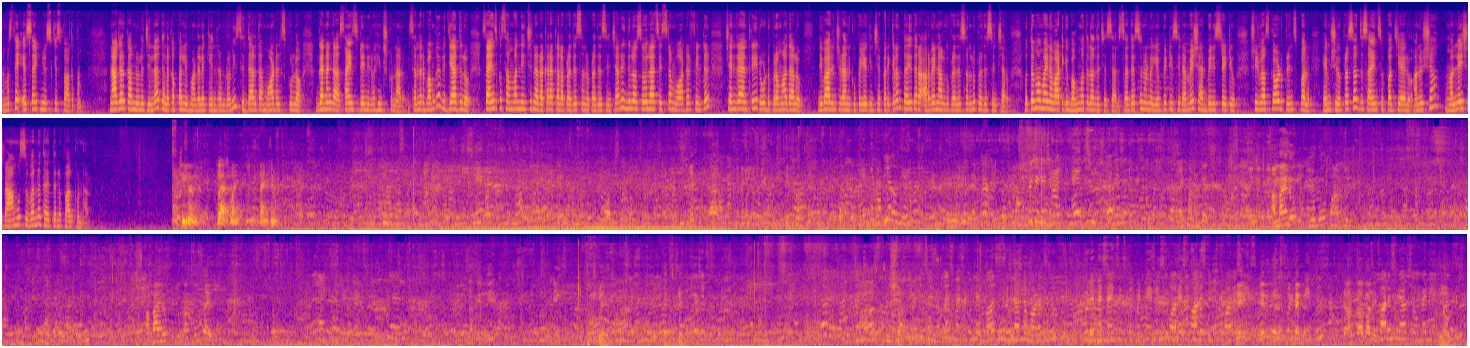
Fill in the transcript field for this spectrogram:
నమస్తే ఎస్ఐట్ న్యూస్కి స్వాగతం. నాగర్ కర్నూలు జిల్లా తెలకపల్లి మండల కేంద్రంలోని సిద్ధార్థ మోడల్ స్కూల్లో ఘనంగా సైన్స్ డే నిర్వహించుకున్నారు. ఈ సందర్భంగా విద్యార్థులు సైన్స్కు సంబంధించిన రకరకాల ప్రదర్శనలు ప్రదర్శించారు. ఇందులో solar system water filter Chandrayaan three road ప్రమాదాలు నివారించడానికి ఉపయోగించే పరికరం తదితర అరవై నాలుగు ప్రదర్శనలు ప్రదర్శించారు. ఉత్తమమైన వాటికి బహుమతులు అందజేశారు. సదస్సులను MPTC Ramesh administrative Srinivas Goud principal M Shivaprasad science ఉపాధ్యాయులు అనుష మల్లేష్ రాము సువర్ణ తదితరులు పాల్గొన్నారు. Children, class wise. Thank you. అమ్మాయిలు you move fastly Paano? You come to side. Explain. Explain. Stop. Plus my school name was Siddhartha Model School. Today my science experiment name is Forest. Forest, forest is people. Forest have so many. Loudly.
